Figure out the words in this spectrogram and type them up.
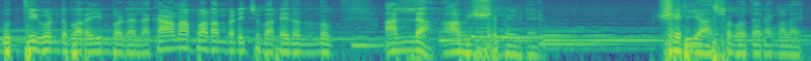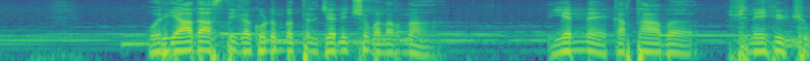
ബുദ്ധി കൊണ്ട് പറയുമ്പോഴല്ല കാണാപ്പാടം പഠിച്ച് പറയുന്നതൊന്നും അല്ല ആവശ്യം ഇവിടെ ശരിയാ സഹോദരങ്ങളെ ഒരു യാഥാസ്ഥിക കുടുംബത്തിൽ ജനിച്ചു വളർന്ന എന്നെ കർത്താവ് സ്നേഹിച്ചു.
